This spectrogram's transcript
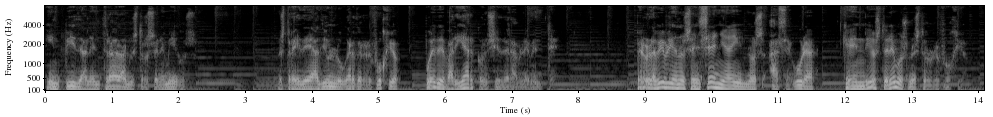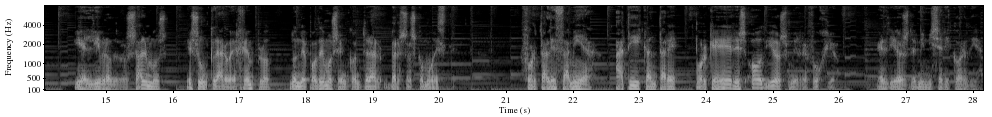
impidan entrar a nuestros enemigos. Nuestra idea de un lugar de refugio puede variar considerablemente. Pero la Biblia nos enseña y nos asegura que en Dios tenemos nuestro refugio. Y el libro de los Salmos es un claro ejemplo donde podemos encontrar versos como este. Fortaleza mía, a ti cantaré, porque eres, oh Dios, mi refugio, el Dios de mi misericordia.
